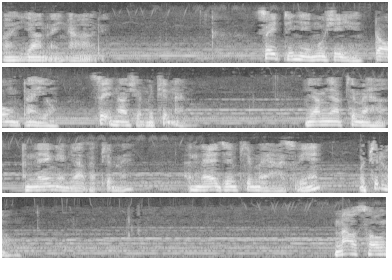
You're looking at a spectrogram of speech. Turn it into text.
ပန်းရနိုင်တာတဲ့စိတ်တည်ငြိမ်မှုရှိရင်တောင်းတန်ယုံစိတ်အနှောက်အယှက်မဖြစ်နိုင်ဘူးများများဖြစ်မဲ့ဟာအနှဲငယ်များသာဖြစ်မယ်အနှဲချင်းဖြစ်မဲ့ဟာဆိုရင်မဖြစ်တော့ဘူးနောက်ဆုံး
